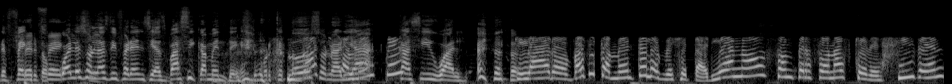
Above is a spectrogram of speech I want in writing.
Perfecto. Perfecto. ¿Cuáles son las diferencias, básicamente? Porque todo sonaría casi igual. Claro, básicamente los vegetarianos son personas que deciden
